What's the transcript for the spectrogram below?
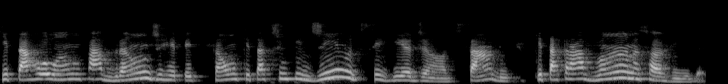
que está rolando um padrão de repetição que está te impedindo de seguir adiante, sabe? Que está travando a sua vida,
